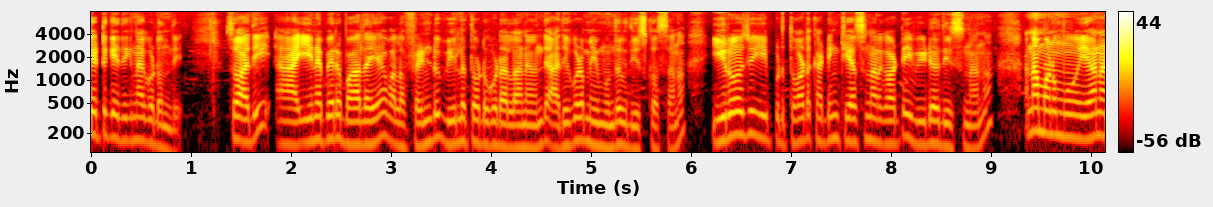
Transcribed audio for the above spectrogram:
చెట్టుకి ఎదిగినా కూడా ఉంది. సో అది ఈయన పేరు బాధయ్య వాళ్ళ ఫ్రెండ్ వీళ్ళ తోట కూడా అలానే ఉంది. అది కూడా మేము ముందుకు తీసుకొస్తాను. ఈరోజు ఇప్పుడు తోట కటింగ్ చేస్తున్నారు కాబట్టి ఈ వీడియో తీస్తున్నాను. అన్న మనము ఏమైనా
